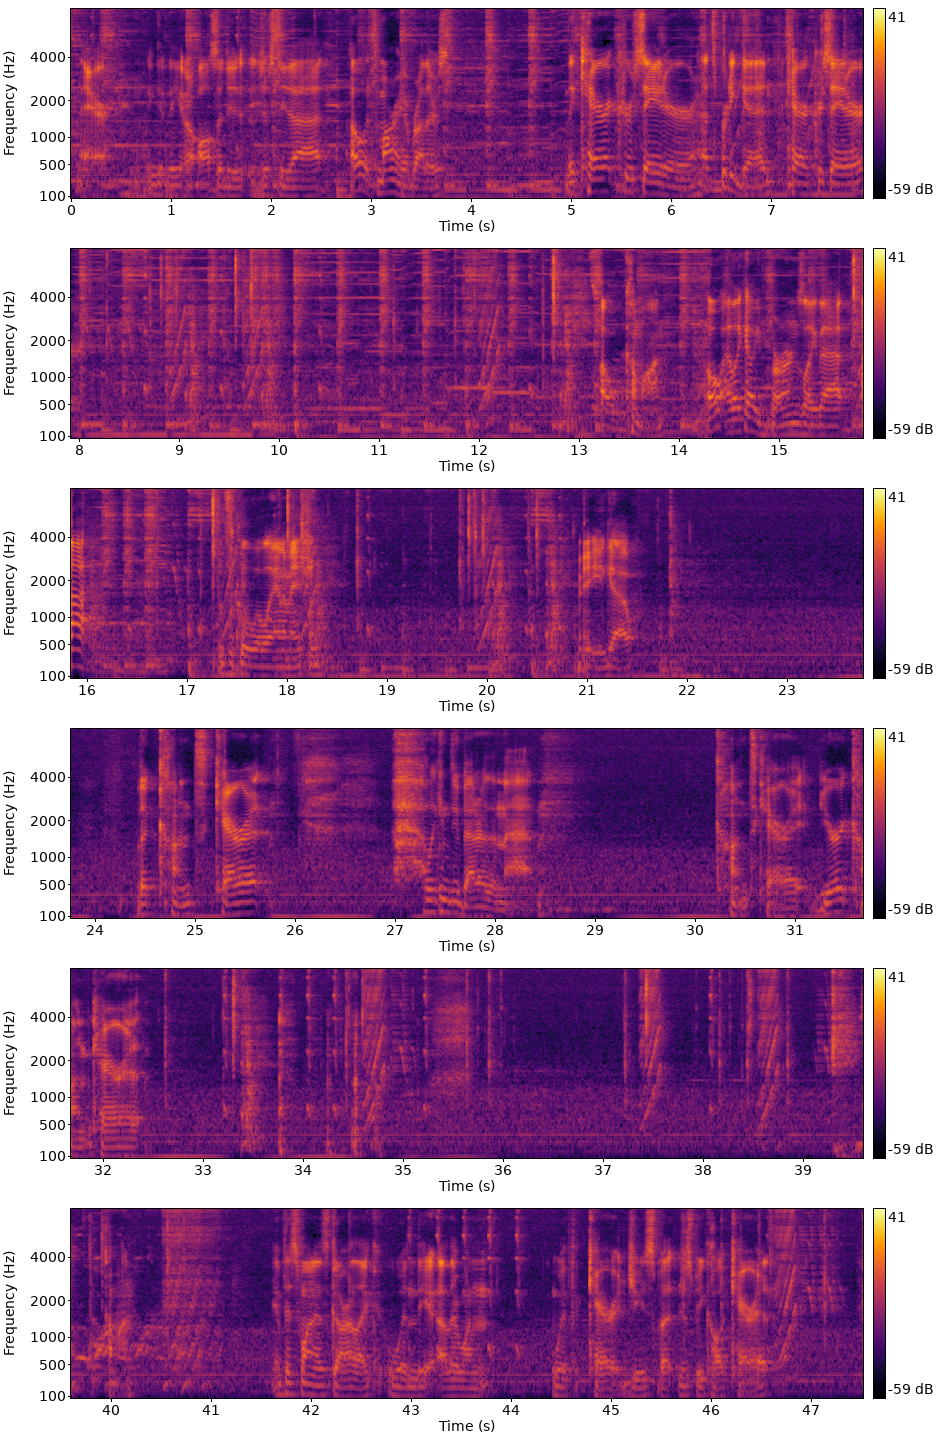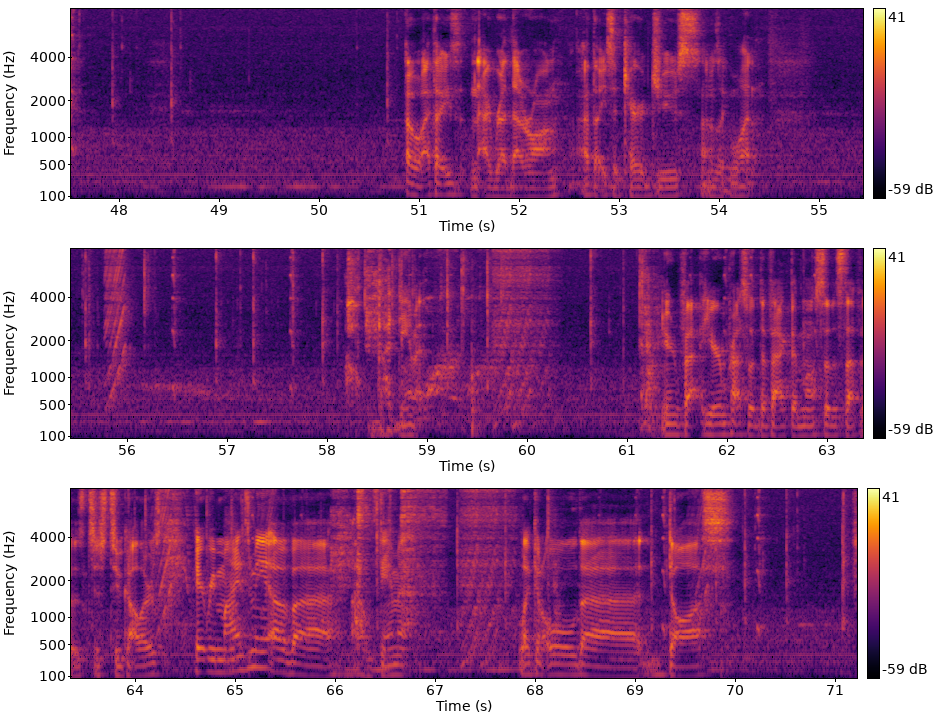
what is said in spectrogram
There. You can also do just do that. Oh, it's Mario Brothers. The Carrot Crusader. That's pretty good. Carrot Crusader. Come on. Oh, I like how he burns like that. Ha! That's a cool little animation. There you go. The cunt carrot. We can do better than that. Cunt carrot. You're a cunt carrot. Come on. If this one is garlic, wouldn't the other one with carrot juice but just be called carrot? Oh, I thought you said, I read that wrong. I thought you said carrot juice. I was like, what? Oh, god damn it. You're, in you're impressed with the fact that most of the stuff is just two colors. It reminds me of, uh, oh damn it, like an old uh, DOS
